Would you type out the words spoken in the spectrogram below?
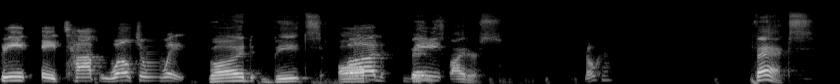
beat a top welterweight. Bud beats all Bud beat. fighters. Okay. Facts.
